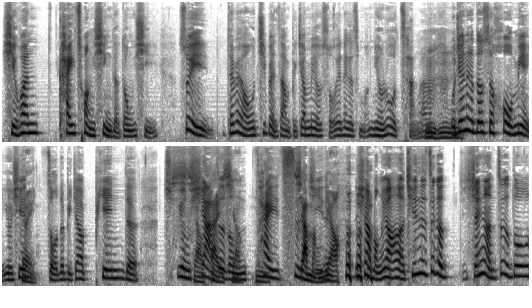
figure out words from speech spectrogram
喜欢开创性的东西，所以。台北房屋基本上比较没有所谓那个什么牛肉厂啊，嗯嗯，我觉得那个都是后面有些走的比较偏的，用下这种太刺激的下猛药，下猛药 哈。其实这个想想这个都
